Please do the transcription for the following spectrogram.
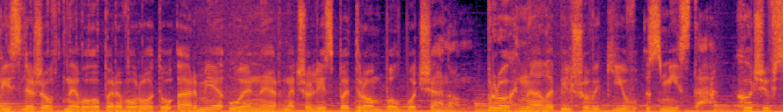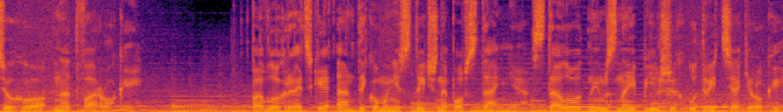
Після жовтневого перевороту армія УНР на чолі з Петром Болбочаном прогнала більшовиків з міста, хоч і всього на два роки. Павлоградське антикомуністичне повстання стало одним з найбільших у 30-ті роки.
